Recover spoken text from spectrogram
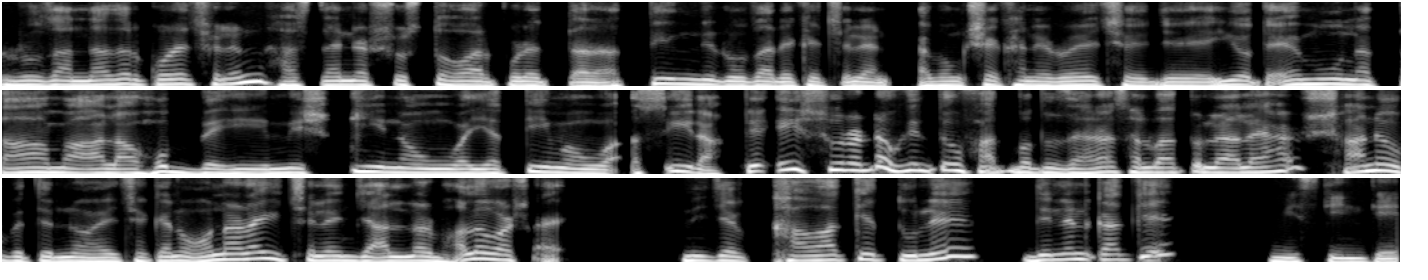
রোজা নাজর করেছিলেন হাসনাইনের সুস্থ হওয়ার পরে তারা তিন দিন রোজা রেখেছিলেন এবং সেখানে রয়েছে যে ইয়ত এমুন তামা আলা হুব্বেহি মিসকিন ইয়াতিম আসিরা। তো এই সূরাটাও কিন্তু ফাতমাতু জাহরা সালবাতুল্লাহ আলাইহার শানে অবতীর্ণ হয়েছে কেন ওনারাই ছিলেন যে আল্লাহর ভালোবাসায় নিজের খাওয়াকে তুলে দিলেন কাকে? মিসকিনকে।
